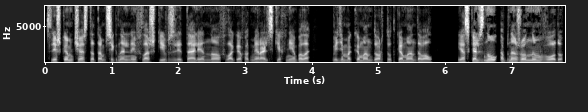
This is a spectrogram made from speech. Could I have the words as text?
слишком часто там сигнальные флажки взлетали, но флагов адмиральских не было, видимо, командор тут командовал, я скользнул обнаженным в воду,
